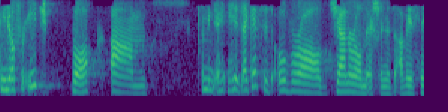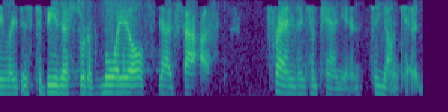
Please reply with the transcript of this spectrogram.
you know, for each book, um, I mean, his, I guess his overall general mission is obviously, right, is to be this sort of loyal, steadfast friend and companion to young kids.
